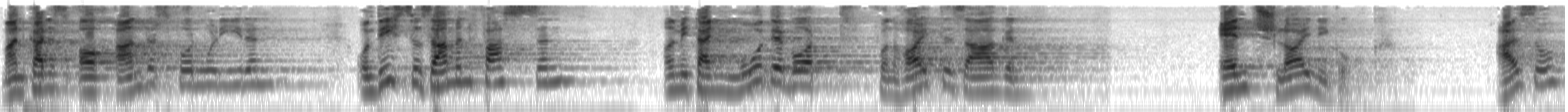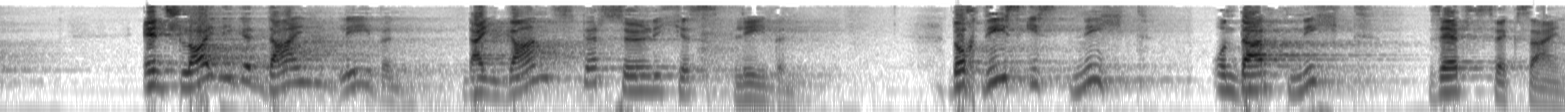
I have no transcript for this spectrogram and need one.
Man kann es auch anders formulieren und dies zusammenfassen und mit einem Modewort von heute sagen, Entschleunigung. Also, entschleunige dein Leben, dein ganz persönliches Leben. Doch dies ist nicht und darf nicht Selbstzweck sein.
